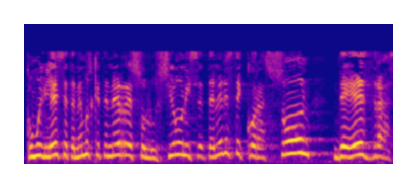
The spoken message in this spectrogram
Como iglesia tenemos que tener resolución y tener este corazón de Esdras,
